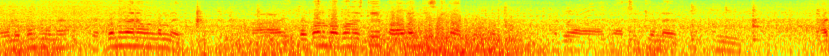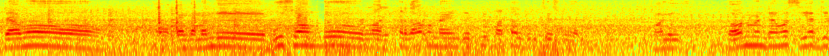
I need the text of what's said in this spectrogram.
వాళ్ళు ఇబ్బంది ఉన్నాయి? ఇబ్బందిగానే ఉంటుంది ఈ తుఫాను పాపం వస్తే పడవలను తీసుకెళ్ళి అటు. అటు చెట్లు ఉన్నాయి. అటేమో కొంతమంది భూస్వాములు నాకు ఇక్కడ దాకా ఉన్నాయని చెప్పి పట్టాలు గుర్తు చేసుకున్నారు. మళ్ళీ గవర్నమెంట్ ఏమో సిఆర్జీ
